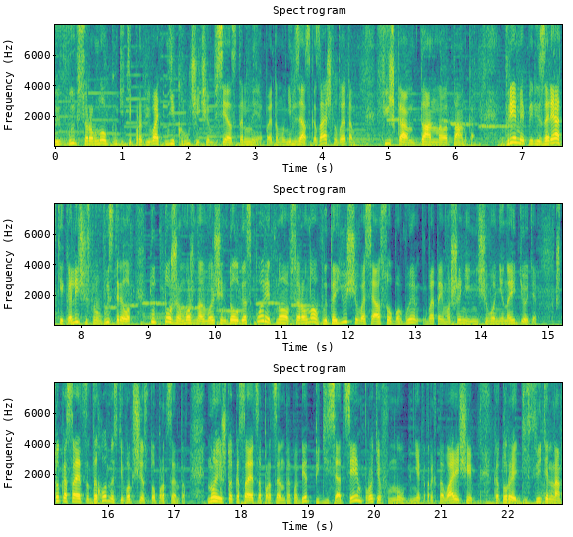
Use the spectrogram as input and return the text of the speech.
и вы все равно будете пробивать не круче, чем все остальные, поэтому нельзя сказать, что в этом фишка данного танка. Время перезарядки, количество выстрелов, тут тоже можно очень долго спорить, но все равно выдающегося особо вы в этой машине ничего не найдете. Что касается доходности, вообще 100%. Ну и что касается процента побед, 57 против, ну, некоторых товарищей, которые действительно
